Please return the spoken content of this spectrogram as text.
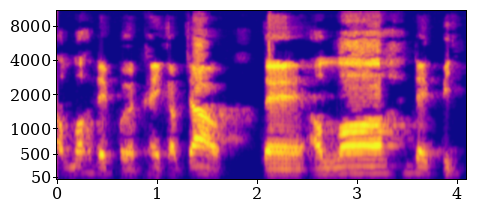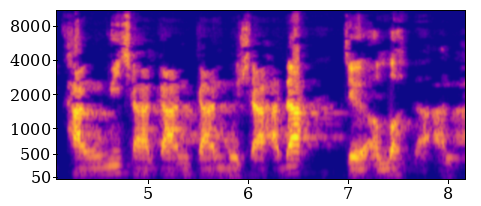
อัลลอฮ์ได้เปิดให้กับเจ้า แต่อัลลอฮ์ได้ปิดขังวิชาการการมุชาฮดะเจออัลลอฮ์ตาลา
